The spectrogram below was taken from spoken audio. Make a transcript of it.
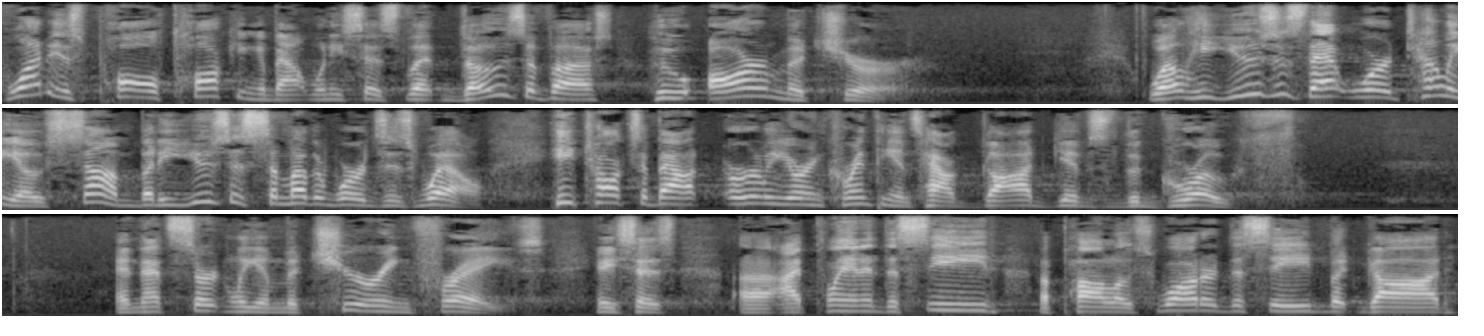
what is Paul talking about when he says, let those of us who are mature? Well, he uses that word teleos some, but he uses some other words as well. He talks about earlier in Corinthians how God gives the growth. And that's certainly a maturing phrase. He says, uh, I planted the seed, Apollos watered the seed, but God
